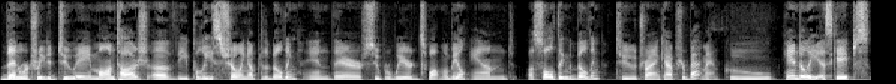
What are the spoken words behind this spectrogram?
Then we're treated to a montage of the police showing up to the building in their super weird SWATmobile and assaulting the building to try and capture Batman, who handily escapes,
